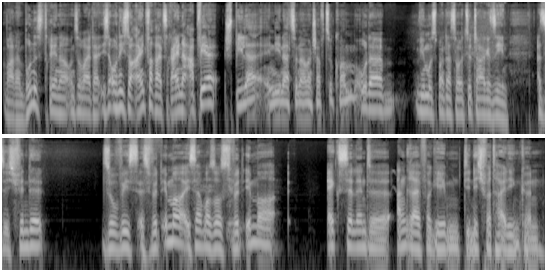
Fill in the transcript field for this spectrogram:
war dann Bundestrainer und so weiter. Ist auch nicht so einfach, als reiner Abwehrspieler in die Nationalmannschaft zu kommen? Oder wie muss man das heutzutage sehen? Also ich finde, so wie es, es wird immer, ich sag mal so, es wird immer exzellente Angreifer geben, die nicht verteidigen können.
